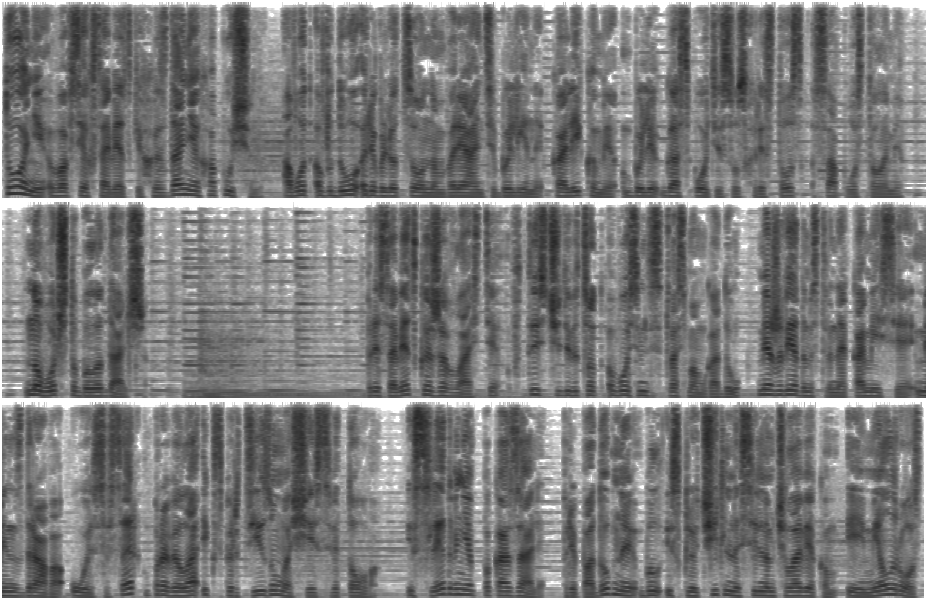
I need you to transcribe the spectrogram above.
кто они во всех советских изданиях опущены. А вот в дореволюционном варианте былины каликами были Господь Иисус Христос с апостолами. Но вот что было дальше. При советской же власти в 1988 году Межведомственная комиссия Минздрава УССР провела экспертизу мощей святого – Исследования показали, преподобный был исключительно сильным человеком и имел рост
